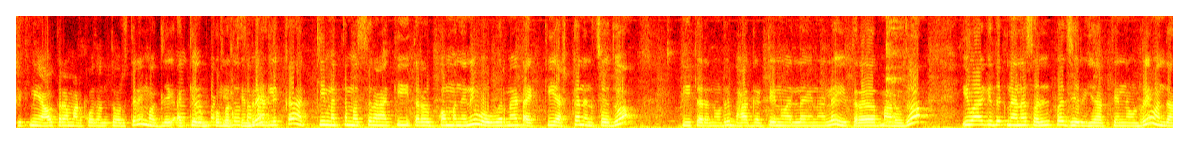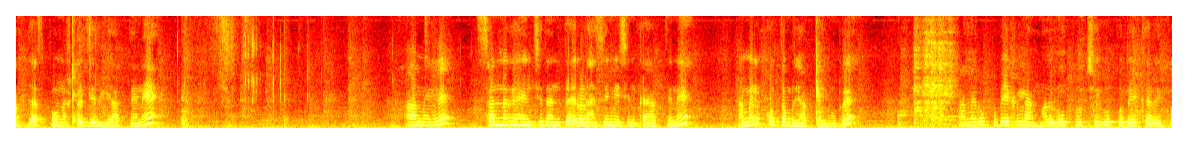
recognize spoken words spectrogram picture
ಚಟ್ನಿ ಯಾವ ಥರ ಮಾಡ್ಕೋದು ಅಂತ ತೋರಿಸ್ತೀನಿ. ಮೊದಲಿಗೆ ಅಕ್ಕಿ ರುಬ್ಕೊಂಡ್ಬರ್ತೀನಿ ಮಾಡ್ಲಿಕ್ಕೆ ಅಕ್ಕಿ ಮತ್ತು ಮೊಸರು ಹಾಕಿ ಈ ಥರ ರುಬ್ಕೊಂಬಂದೀನಿ ಓವರ್ ನೈಟ್ ಅಕ್ಕಿ ಅಷ್ಟೇ ನೆನೆಸೋದು. ಈ ಥರ ನೋಡಿರಿ ಭಾಳ ಗಟ್ಟಿನೂ ಅಲ್ಲ ಏನೂ ಅಲ್ಲ ಈ ಥರ ಮಾಡೋದು. ಇವಾಗ ಇದಕ್ಕೆ ನಾನು ಸ್ವಲ್ಪ ಜೀರಿಗೆ ಹಾಕ್ತೀನಿ ನೋಡಿರಿ. ಒಂದು ಅರ್ಧ ಸ್ಪೂನ್ ಅಷ್ಟು ಜೀರಿಗೆ ಹಾಕ್ತೇನೆ. ಆಮೇಲೆ ಸಣ್ಣಗೆ ಹೆಂಚಿದಂಥ ಎರಡು ಹಸಿ ಮೆಣಸಿನ್ಕಾಯಿ ಹಾಕ್ತೀನಿ. ಆಮೇಲೆ ಕೊತ್ತಂಬರಿ ಹಾಕ್ತೀನಿ ನೋಡ್ರಿ. ಆಮೇಲೆ ಉಪ್ಪು ಬೇಕಲ್ಲ, ಮೊದಲು ಉಪ್ಪು, ರುಚಿಗೆ ಉಪ್ಪು ಬೇಕೇ ಬೇಕು,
